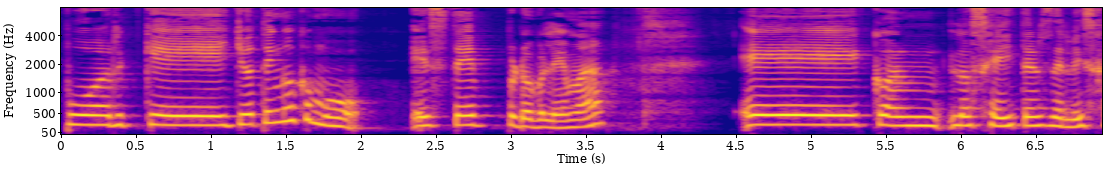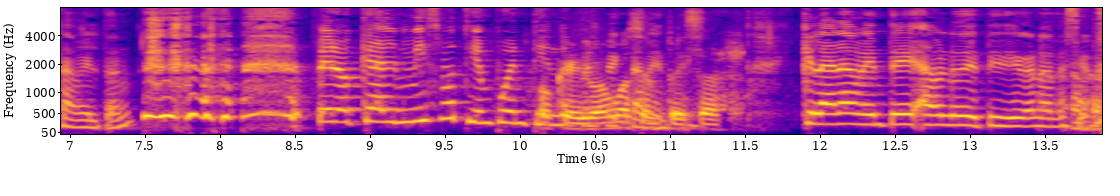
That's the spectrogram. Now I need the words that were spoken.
porque yo tengo como este problema eh, con los haters de Luis Hamilton, pero que al mismo tiempo entiendo perfectamente. Vamos a empezar. Claramente hablo de ti, Diego, no, no cierto.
